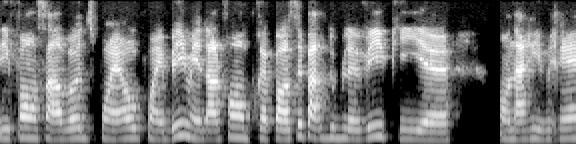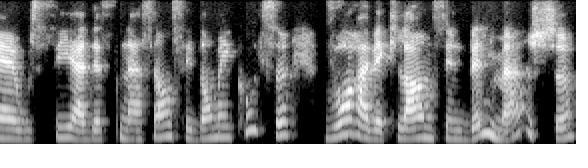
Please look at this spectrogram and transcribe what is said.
des fois, on s'en va du point A au point B, mais dans le fond, on pourrait passer par W, puis euh, on arriverait aussi à destination. C'est donc bien cool, ça. Voir avec l'âme, c'est une belle image, ça.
